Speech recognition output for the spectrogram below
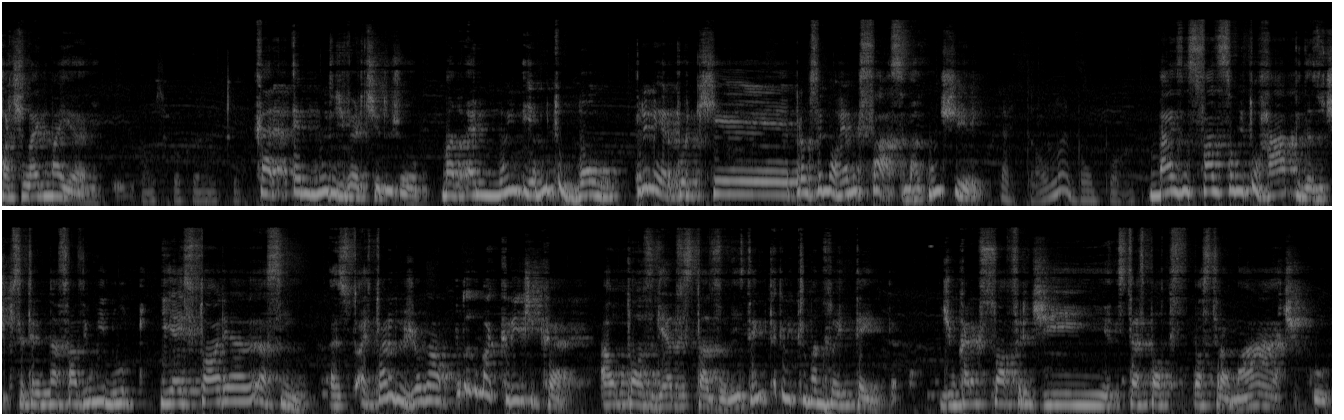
Hotline Miami. Procurando aqui. Cara, é muito divertido o jogo. Mano, é muito, e é muito bom. Primeiro, porque pra você morrer é muito fácil, mas com um tiro. É, então não é bom, porra. Mas as fases são muito rápidas, do tipo, você termina a fase em um minuto. E a história, assim, a história do jogo é uma puta de uma crítica ao pós-guerra dos Estados Unidos. Tem muito aquele clima dos 80 de um cara que sofre de estresse pós-traumático.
